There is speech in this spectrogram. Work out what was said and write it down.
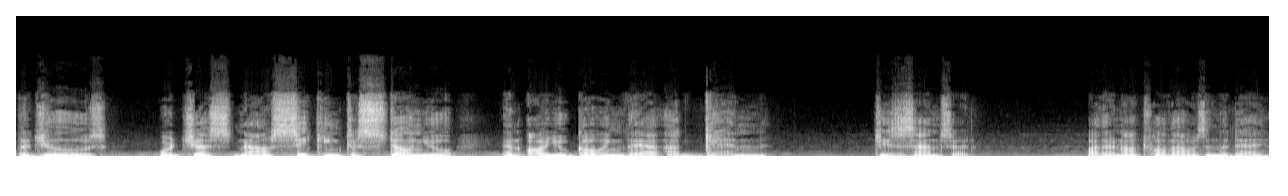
the Jews were just now seeking to stone you, and are you going there again? Jesus answered, Are there not twelve hours in the day?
